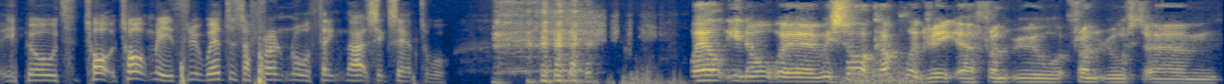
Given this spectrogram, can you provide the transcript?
he pulled. Talk talk me through. Where does a front row think that's acceptable? Well, you know, uh, we saw a couple of great uh, front row front row um,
